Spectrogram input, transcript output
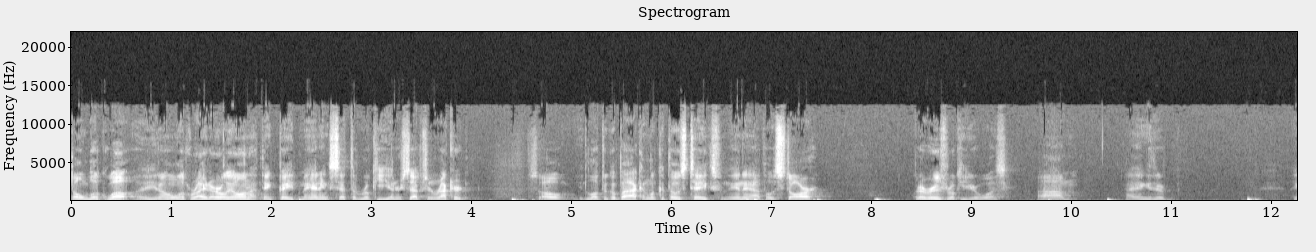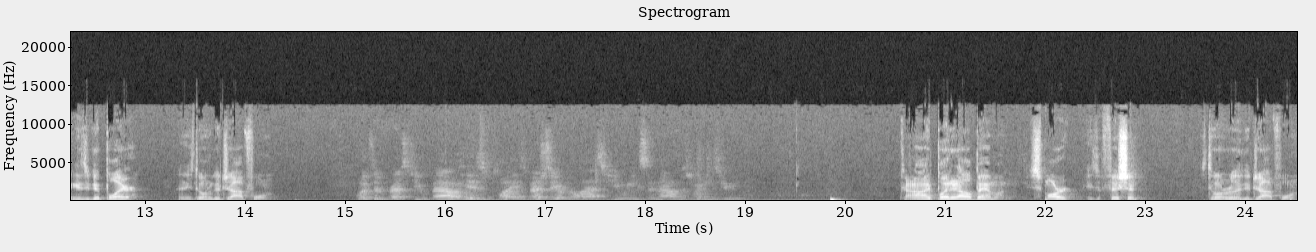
don't look well, you don't look right early on. I think Peyton Manning set the rookie interception record. So you'd love to go back and look at those takes from the Indianapolis Star, whatever his rookie year was. Um, I think he's a, I think he's a good player and he's doing a good job for him. What's impressed you about his play, especially over the last few weeks and now in this winning streak? kind of how he played at Alabama. He's smart, he's efficient, he's doing a really good job for him.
